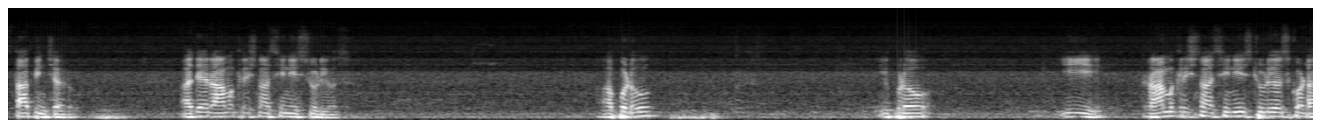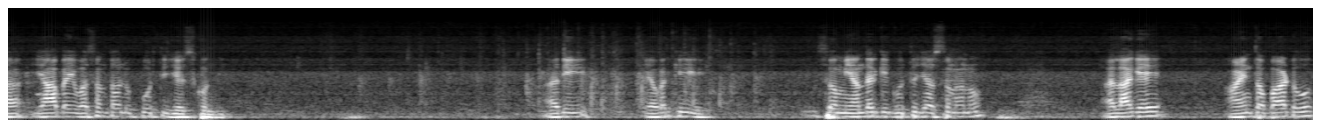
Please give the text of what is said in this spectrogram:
స్థాపించారు. అదే రామకృష్ణ సినీ స్టూడియోస్. అప్పుడు ఇప్పుడు ఈ రామకృష్ణ సినీ స్టూడియోస్ కూడా యాభై వసంతాలు పూర్తి చేసుకుంది. అది ఎవరికి? సో మీ అందరికీ గుర్తు చేస్తున్నాను. అలాగే ఆయనతో పాటు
